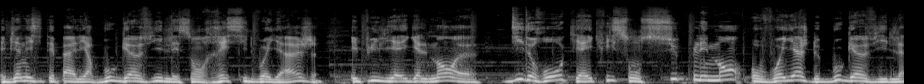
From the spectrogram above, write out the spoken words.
eh bien n'hésitez pas à lire Bougainville et son récit de voyage. Et puis il y a également euh, Diderot qui a écrit son supplément au voyage de Bougainville.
